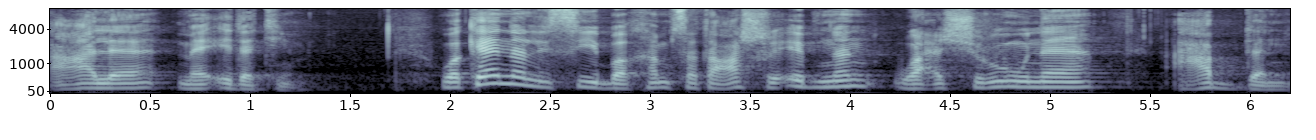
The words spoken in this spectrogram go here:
على مائدتي وكان لصيبة خمسة عشر ابنا وعشرون عبدا.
